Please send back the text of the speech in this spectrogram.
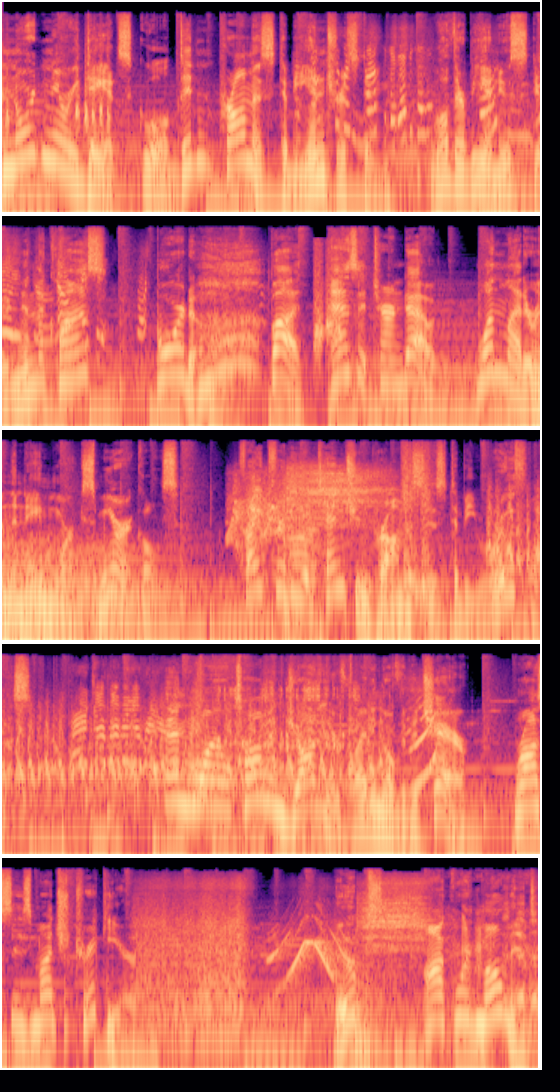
An ordinary day at school didn't promise to be interesting. Will there be a new student in the class? Boredom. but, as it turned out, one letter in the name works miracles. Fight for the attention promises to be ruthless. And while Tom and Johnny are fighting over the chair, Ross is much trickier. Oops, awkward moment.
